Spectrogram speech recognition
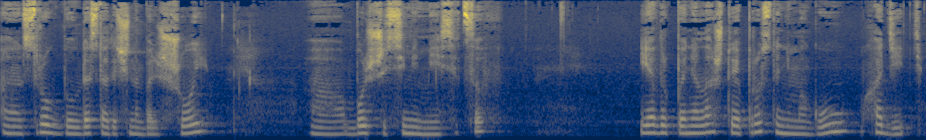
А, срок был достаточно большой, а, больше 7 месяцев. Я вдруг поняла, что я просто не могу ходить.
